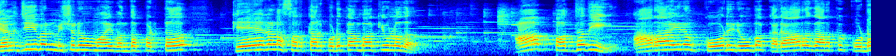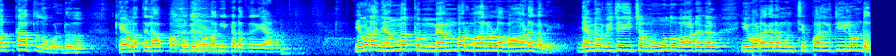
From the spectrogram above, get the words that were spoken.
ജൽജീവൻ മിഷനുമായി ബന്ധപ്പെട്ട് കേരള സർക്കാർ കൊടുക്കാൻ ബാക്കിയുള്ളത്. ആ പദ്ധതി ആറായിരം കോടി രൂപ കരാറുകാർക്ക് കൊടുക്കാത്തതുകൊണ്ട് കേരളത്തിൽ ആ പദ്ധതി മുടങ്ങിക്കിടക്കുകയാണ്. ഇവിടെ ഞങ്ങൾക്ക് മെമ്പർമാരുള്ള വാർഡുകളിൽ ഞങ്ങൾ വിജയിച്ച മൂന്ന് വാർഡുകൾ ഈ വടകര മുനിസിപ്പാലിറ്റിയിലുണ്ട്.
